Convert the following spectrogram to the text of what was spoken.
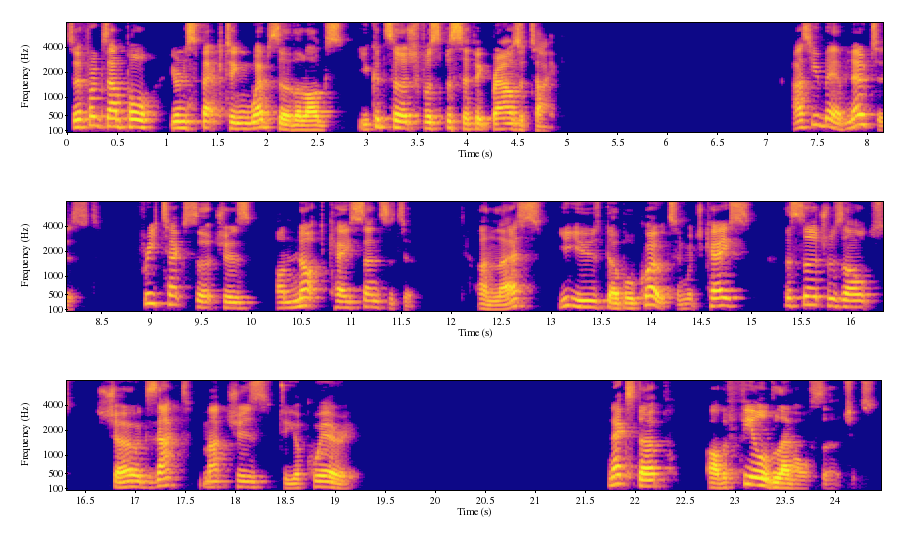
So for example, you're inspecting web server logs, you could search for a specific browser type. As you may have noticed, free text searches are not case sensitive, unless you use double quotes, in which case the search results show exact matches to your query. Next up are the field level searches.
